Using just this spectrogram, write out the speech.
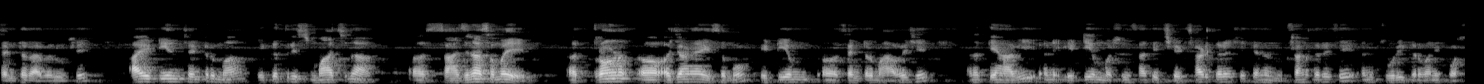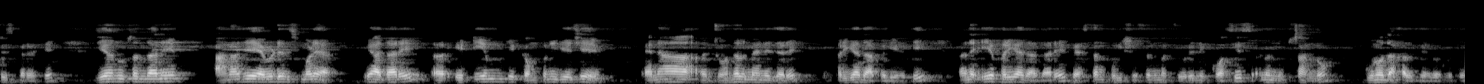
સેન્ટર આવેલું છે. આ એટીએમ સેન્ટરમાં એકત્રીસ માર્ચના સાંજના સમયે ત્રણ અજાણ્યા ઇસમો એટીએમ સેન્ટરમાં આવે છે. અને ત્યાં આવી અને એટીએમ મશીન સાથે છેડછાડ કરે છે, તેને નુકસાન કરે છે અને ચોરી કરવાની કોશિશ કરે છે. જે અનુસંધાને આના જે એવિડન્સ મળ્યા, એ આધારે એટીએમ જે કંપની જે છે, એના ઝોનલ મેનેજરે ફરિયાદ આપેલી હતી અને એ ફરિયાદ આધારે વેસ્ટર્ન પોલીસ સ્ટેશનમાં ચોરીની કોશિશ અને નુકસાનનો ગુનો દાખલ થયેલો હતો.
